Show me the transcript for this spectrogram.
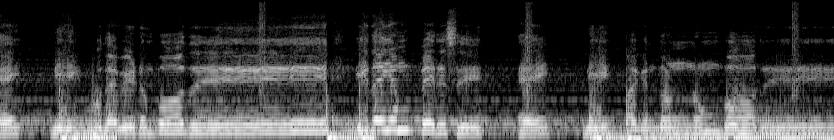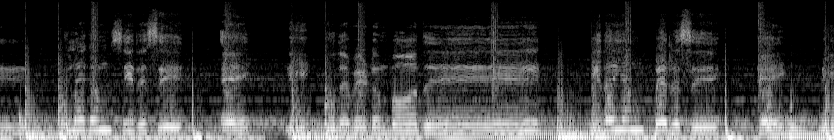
ஏய் நீ உதவிடும் போது இதயம் பெருசு. ஏய் நீ பகிர்ந்துண்ணும் போது உலகம் சிறுசு. ஏய் நீ உதவிடும் போது இதயம் பெருசு. ஏய் நீ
